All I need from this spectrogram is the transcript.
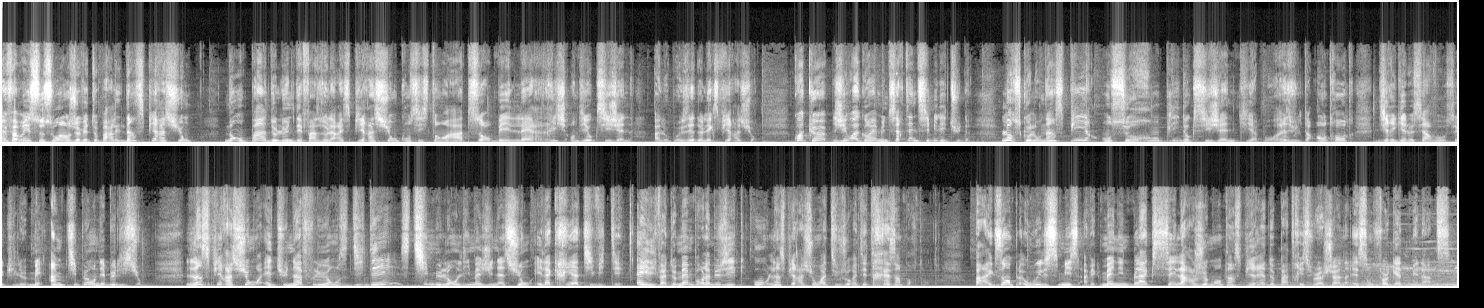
Salut Fabrice, ce soir je vais te parler d'inspiration. Non pas de l'une des phases de la respiration consistant à absorber l'air riche en dioxygène, à l'opposé de l'expiration. Quoique, j'y vois quand même une certaine similitude. Lorsque l'on inspire, on se remplit d'oxygène qui a pour résultat, entre autres, d'irriguer le cerveau, ce qui le met un petit peu en ébullition. L'inspiration est une affluence d'idées stimulant l'imagination et la créativité. Et il y va de même pour la musique, où l'inspiration a toujours été très importante. Par exemple, Will Smith avec Men in Black s'est largement inspiré de Patrice Rushen et son Forget Me Nots.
